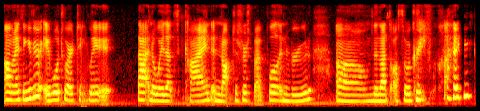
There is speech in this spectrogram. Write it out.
Um and i think if you're able to articulate that in a way that's kind and not disrespectful and rude um then that's also a great flag.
